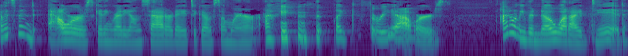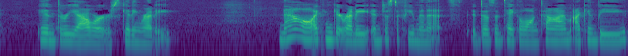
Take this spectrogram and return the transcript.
I would spend hours getting ready on Saturday to go somewhere. I mean, like three hours. I don't even know what I did in three hours getting ready. Now I can get ready in just a few minutes. It doesn't take a long time. I can be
